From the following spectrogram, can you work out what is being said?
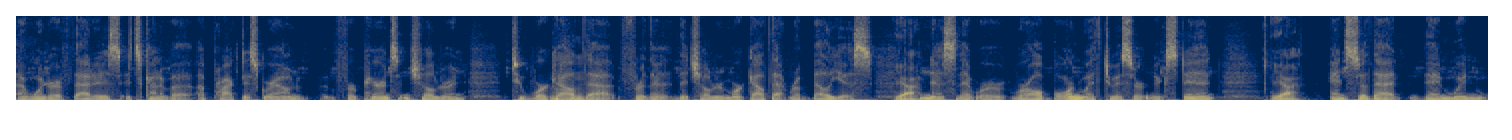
I wonder if that is it's kind of a, a practice ground for parents and children to work Mm-hmm. out that for the the children work out that rebelliousness yeah, that we're we're all born with to a certain extent, yeah, and so that then when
